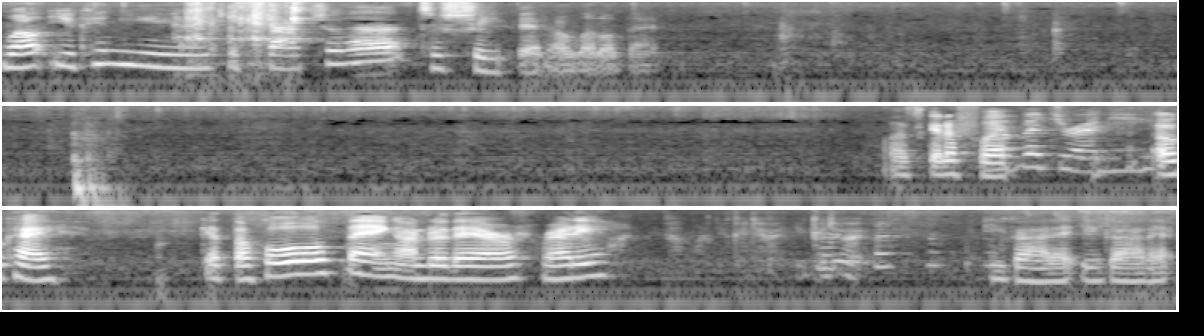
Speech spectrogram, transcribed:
well, you can use the spatula to shape it a little bit. Let's get a flip. Yep, it's ready. Okay. Get the whole thing under there. Ready? Come on, you can do it, you can do it. You got it. You got it.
